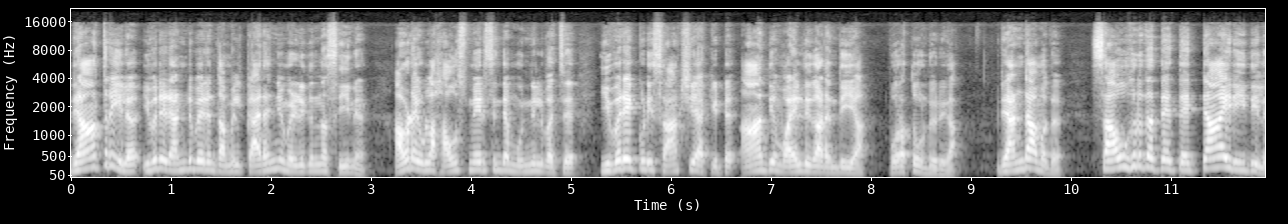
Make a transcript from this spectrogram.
രാത്രിയിൽ ഇവർ രണ്ടുപേരും തമ്മിൽ കരഞ്ഞു മെഴുകുന്ന സീന് അവിടെയുള്ള ഹൗസ് മേറ്റ്സിന്റെ മുന്നിൽ വെച്ച് ഇവരെ കൂടി സാക്ഷിയാക്കിയിട്ട് ആദ്യം വൈൽഡ് കാർഡ് എന്ത് ചെയ്യുക? പുറത്തു കൊണ്ടുവരിക. രണ്ടാമത് സൗഹൃദത്തെ തെറ്റായ രീതിയിൽ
